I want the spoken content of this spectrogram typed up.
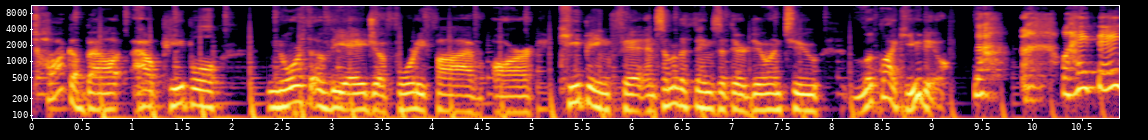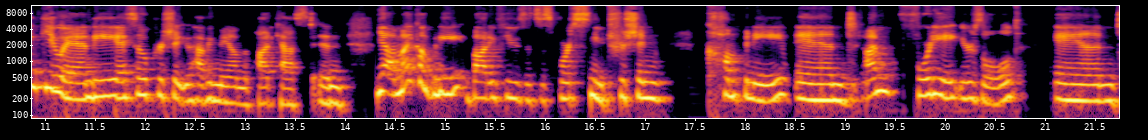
Talk about how people north of the age of 45 are keeping fit and some of the things that they're doing to look like you do. well, hey, thank you, Andy. I so appreciate you having me on the podcast. And yeah, my company, Body Fuse, it's a sports nutrition company and I'm 48 years old. And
